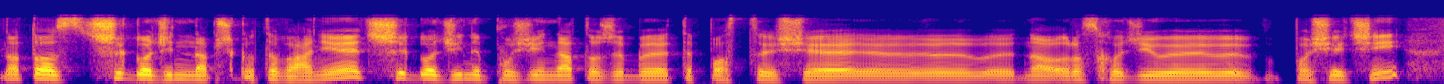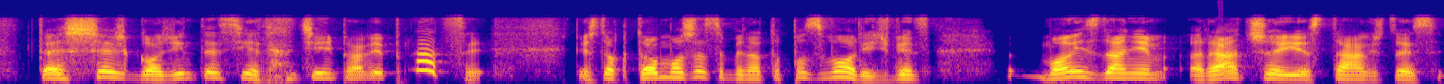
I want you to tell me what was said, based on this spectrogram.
no to jest 3 godziny na przygotowanie, 3 godziny później na to, żeby te posty się e, no, rozchodziły po sieci. Te 6 godzin to jest jeden dzień prawie pracy. Więc to kto może sobie na to pozwolić? Więc moim zdaniem raczej jest tak, że to jest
